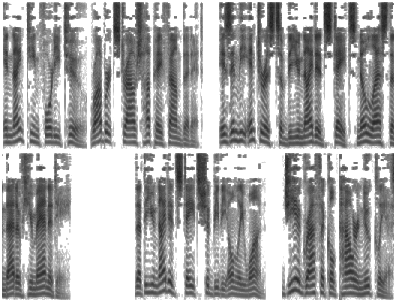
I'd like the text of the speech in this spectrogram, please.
In 1942, Robert Strausz-Hupé found that it is in the interests of the United States no less than that of humanity." That the United States should be the only one geographical power nucleus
